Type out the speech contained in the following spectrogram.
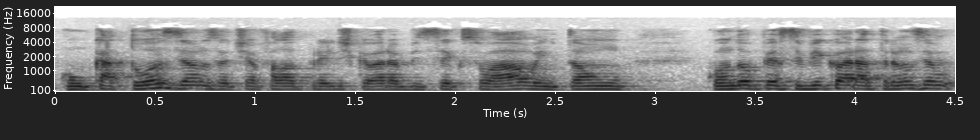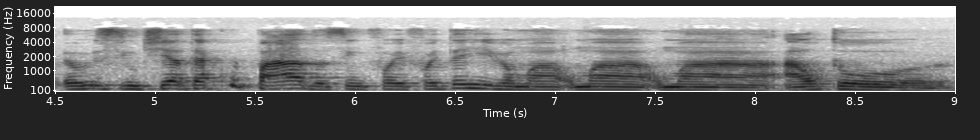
com 14 anos eu tinha falado para eles que eu era bissexual, então... Quando eu percebi que eu era trans, eu, eu me sentia até culpado, assim. Foi, foi terrível, uma, uma, uma auto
